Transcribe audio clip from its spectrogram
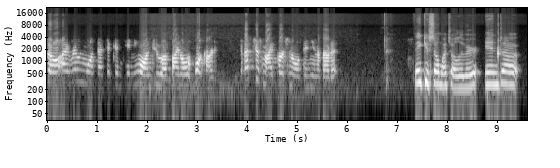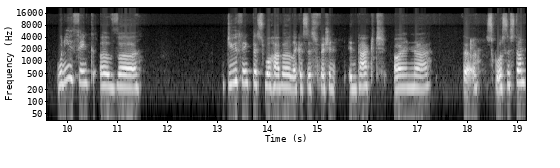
So I really want that to continue on to a final report card. That's just my personal opinion about it. Thank you so much, Oliver. And uh, what do you think of? Uh, do you think this will have a like a sufficient impact on uh, the school system?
